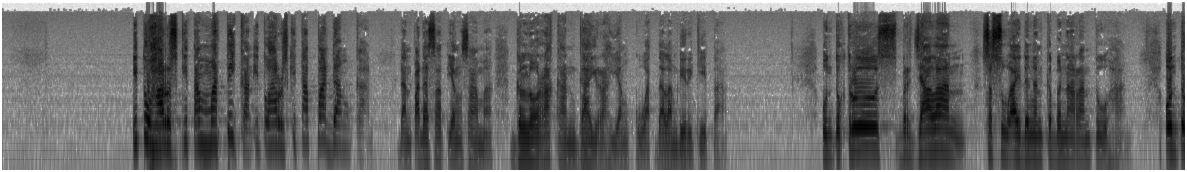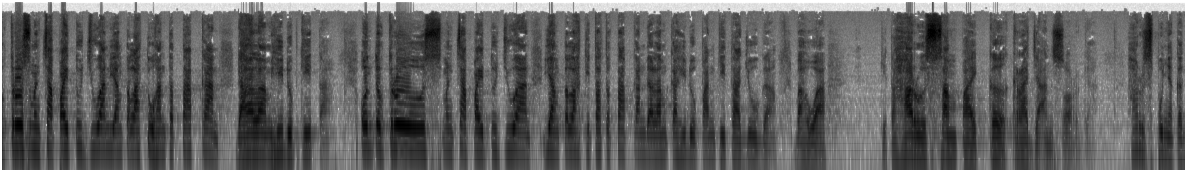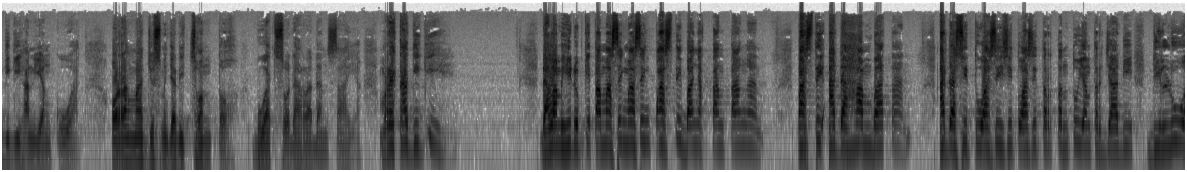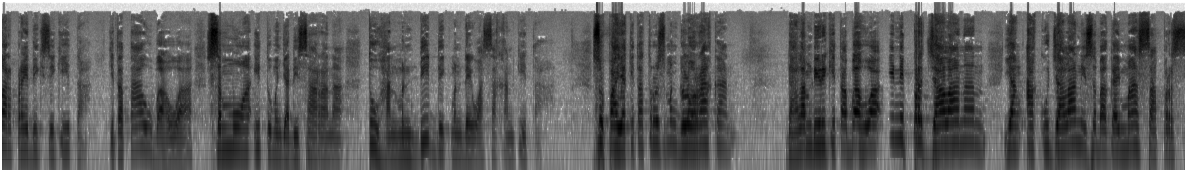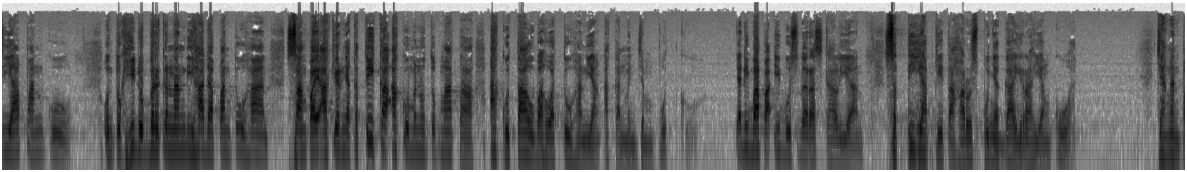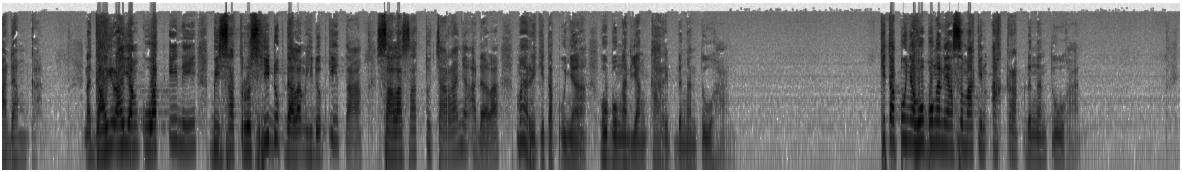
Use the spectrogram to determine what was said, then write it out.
Itu harus kita matikan, itu harus kita padamkan dan pada saat yang sama gelorakan gairah yang kuat dalam diri kita. Untuk terus berjalan sesuai dengan kebenaran Tuhan. Untuk terus mencapai tujuan yang telah Tuhan tetapkan dalam hidup kita. Untuk terus mencapai tujuan yang telah kita tetapkan dalam kehidupan kita juga. Bahwa kita harus sampai ke kerajaan sorga harus punya kegigihan yang kuat. Orang majus menjadi contoh buat saudara dan saya. Mereka gigih. Dalam hidup kita masing-masing pasti banyak tantangan. Pasti ada hambatan. Ada situasi-situasi tertentu yang terjadi di luar prediksi kita. Kita tahu bahwa semua itu menjadi sarana Tuhan mendidik, mendewasakan kita. Supaya kita terus menggelorakan dalam diri kita bahwa ini perjalanan yang aku jalani sebagai masa persiapanku untuk hidup berkenan di hadapan Tuhan sampai akhirnya ketika aku menutup mata aku tahu bahwa Tuhan yang akan menjemputku. Jadi Bapak Ibu Saudara sekalian, setiap kita harus punya gairah yang kuat. Jangan padamkan. Nah gairah yang kuat ini bisa terus hidup dalam hidup kita. Salah satu caranya adalah mari kita punya hubungan yang karib dengan Tuhan. Kita punya hubungan yang semakin akrab dengan Tuhan.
